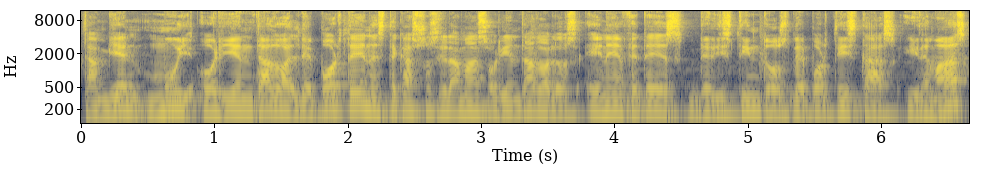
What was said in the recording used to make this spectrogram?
también muy orientado al deporte, en este caso será más orientado a los NFTs de distintos deportistas y demás.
